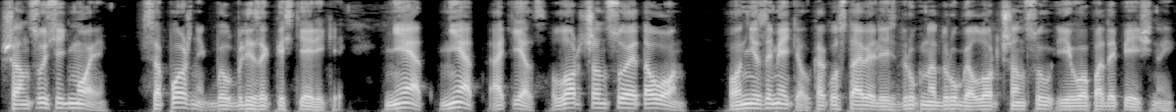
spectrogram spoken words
Шансу седьмой!» Сапожник был близок к истерике. «Нет, нет, отец, лорд Шансу это он!» Он не заметил, как уставились друг на друга лорд Шансу и его подопечный.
